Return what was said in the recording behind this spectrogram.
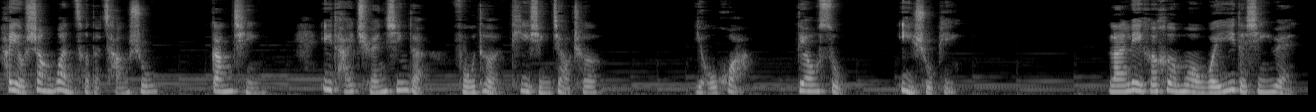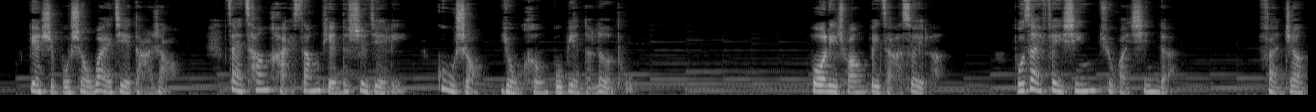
还有上万册的藏书、钢琴、一台全新的福特 T 型轿车、油画、雕塑、艺术品。兰利和赫默唯一的心愿，便是不受外界打扰，在沧海桑田的世界里固守永恒不变的乐土。玻璃窗被砸碎了，不再费心去换新的，反正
